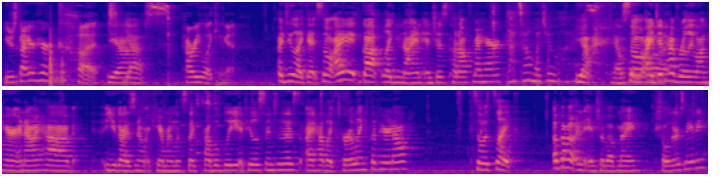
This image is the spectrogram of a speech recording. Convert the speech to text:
You just got your hair cut. yeah. Yes. How are you liking it? I do like it. So I got like nine inches cut off my hair. That's how much it was. Yeah. Yeah, was so I did have really long hair, and now I have. You guys know what Cameron looks like probably if you listen to this. I have like her length of hair now, so it's like about an inch above my shoulders, maybe,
